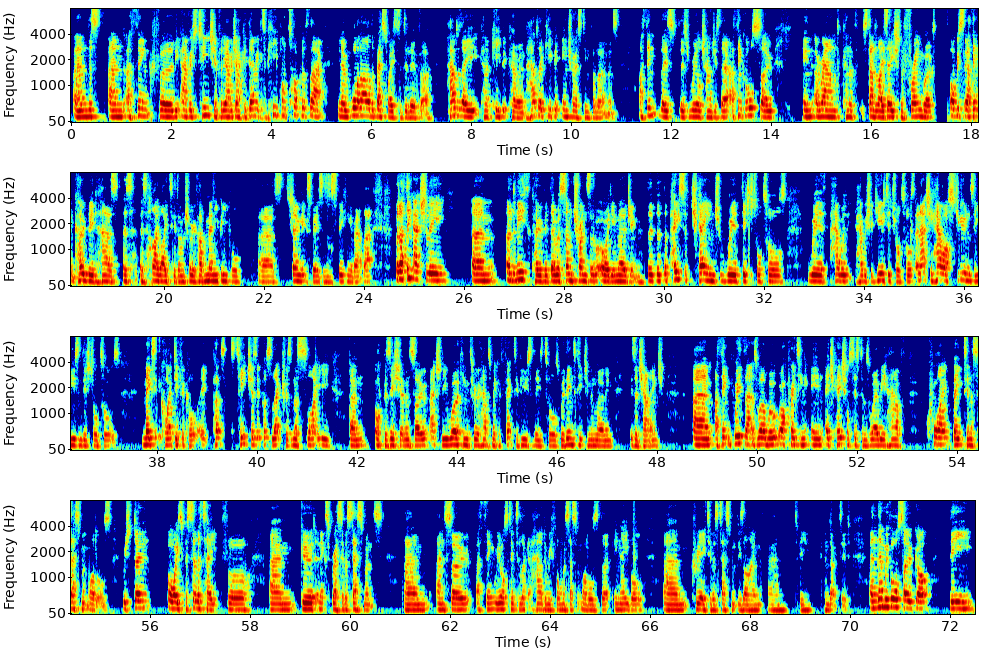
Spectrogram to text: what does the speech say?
And this, and I think for the average teacher, for the average academic to keep on top of that, you know, what are the best ways to deliver? How do they kind of keep it current? How do they keep it interesting for learners? I think there's there's real challenges there. I think also in around kind of standardization of frameworks. Obviously, I think COVID has has, has highlighted. I'm sure you've had many people uh, sharing experiences and speaking about that. But I think actually um, underneath COVID, there were some trends that were already emerging. The, the, the, pace of change with digital tools, with how we, how we should use digital tools, and actually how our students are using digital tools makes it quite difficult. It puts teachers, it puts lecturers in a slightly um. And so actually working through how to make effective use of these tools within teaching and learning is a challenge. Um, I think with that as well, we're, we're operating in educational systems where we have quite baked in assessment models, which don't always facilitate for um, good and expressive assessments. Um, and so I think we also need to look at how do we form assessment models that enable um, creative assessment design um, to be conducted. And then we've also got the,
